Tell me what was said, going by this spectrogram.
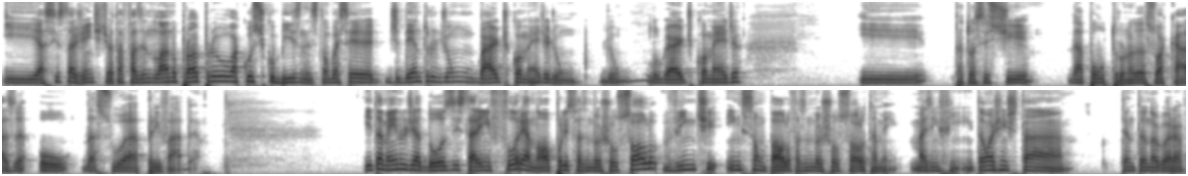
e assista a gente, a gente vai estar fazendo lá no próprio Acústico Business, então vai ser de dentro de um bar de comédia, de um, de um lugar de comédia, e para tu assistir da poltrona da sua casa ou da sua privada. E também no dia 12 estarei em Florianópolis fazendo meu show solo, 20 em São Paulo fazendo meu show solo também. Mas enfim, então a gente está tentando agora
